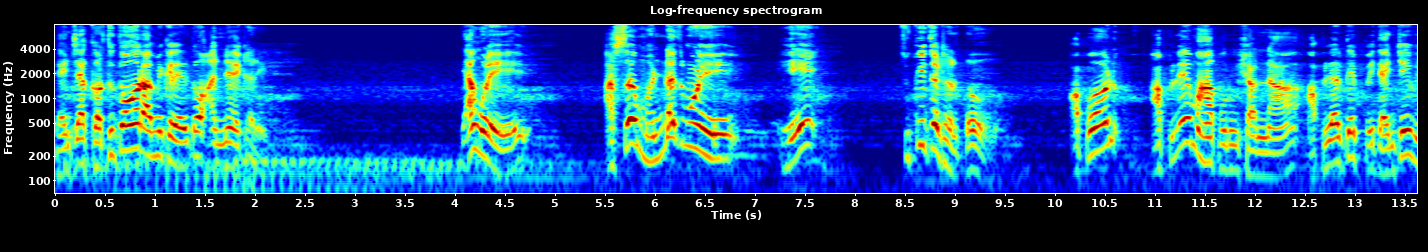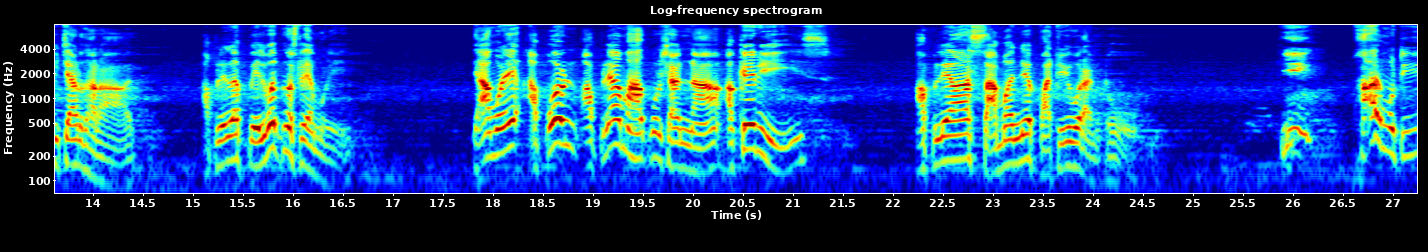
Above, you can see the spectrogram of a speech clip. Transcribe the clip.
त्यांच्या कर्तृत्वावर आम्ही केलेला तो अन्याय ठरेल. त्यामुळे असं म्हणणंच मुळे हे चुकीचं ठरतं. आपण आपले महापुरुषांना आपल्याला ते त्यांचे विचारधारा आपल्याला पेलवत नसल्यामुळे. त्यामुळे आपण आपल्या महापुरुषांना अखेरीस आपल्या सामान्य पातळीवर आणतो. ही फार मोठी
